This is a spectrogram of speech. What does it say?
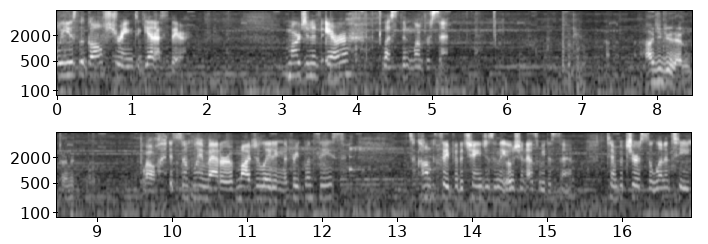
We'll use the Gulf Stream to get us there. Margin of error, less than 1%. How'd you do that, Lieutenant? Well, it's simply a matter of modulating the frequencies to compensate for the changes in the ocean as we descend. Temperature, salinity,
